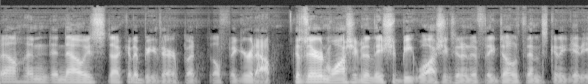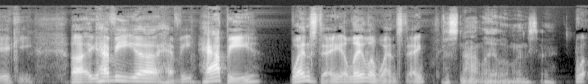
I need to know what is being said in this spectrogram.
well, and and now he's not going to be there, but they'll figure it out because they're in Washington. They should beat Washington, and if they don't, then it's going to get icky. Uh, heavy, uh, heavy, happy Wednesday, a Leila Wednesday. It's not Leila Wednesday. Well,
